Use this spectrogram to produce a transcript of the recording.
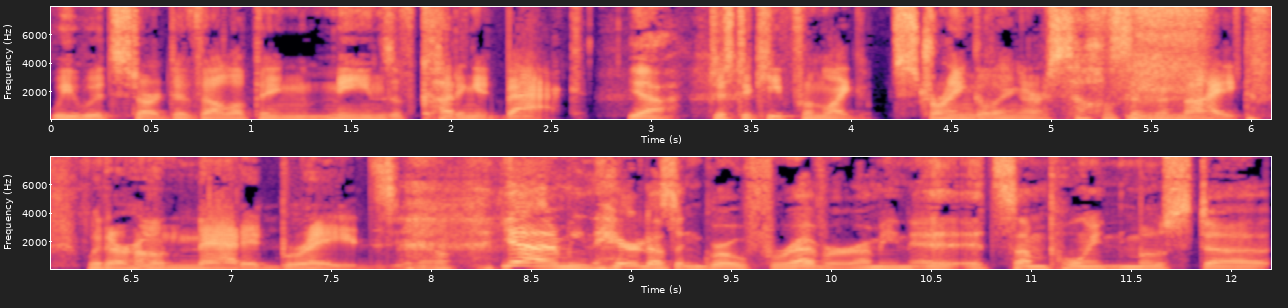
we would start developing means of cutting it back. Yeah. Just to keep from like strangling ourselves in the night with our own matted braids, you know? Yeah. I mean, hair doesn't grow forever. I mean, at, at some point, most uh,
